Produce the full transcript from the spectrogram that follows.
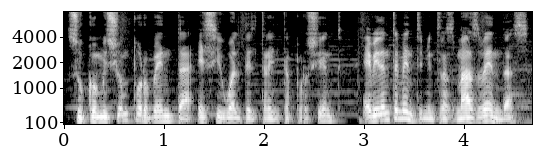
su comisión por venta es igual del 30%. Evidentemente, mientras más vendas,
